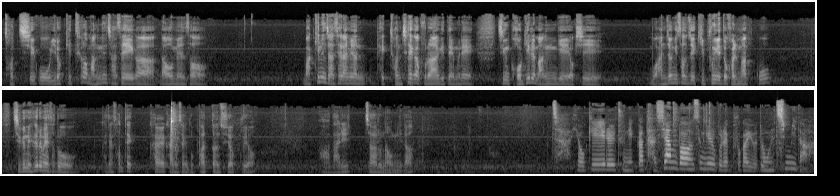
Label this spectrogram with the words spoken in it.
젖히고 이렇게 틀어 막는 자세가 나오면서 막히는 자세라면 백 전체가 불안하기 때문에 지금 거기를 막는 게 역시 뭐 안정희 선수의 기풍에도 걸맞고 지금의 흐름에서도 가장 선택할 가능성이 높았던 수였고요. 아 날일자로 나옵니다. 자, 여기를 두니까 다시 한번 승률 그래프가 요동을 칩니다.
